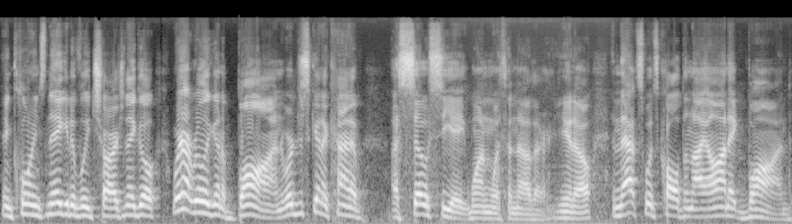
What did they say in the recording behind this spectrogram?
and chlorine's negatively charged. And they go, we're not really going to bond. We're just going to kind of associate one with another, you know? And that's what's called an ionic bond.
